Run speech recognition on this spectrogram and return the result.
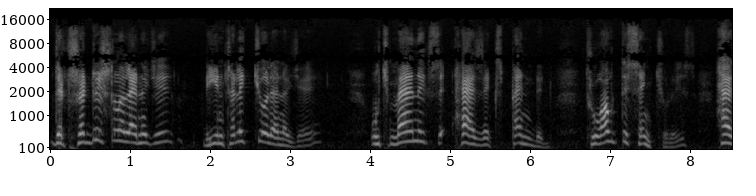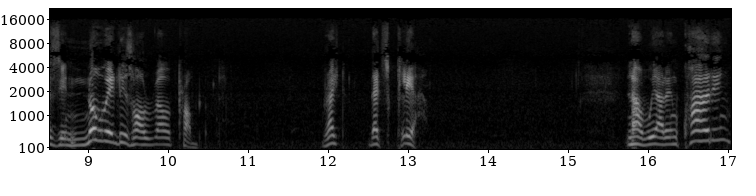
The traditional energy, the intellectual energy, which man ex- has expanded throughout the centuries, has in no way dissolved our problems. Right? That's clear. Now we are inquiring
